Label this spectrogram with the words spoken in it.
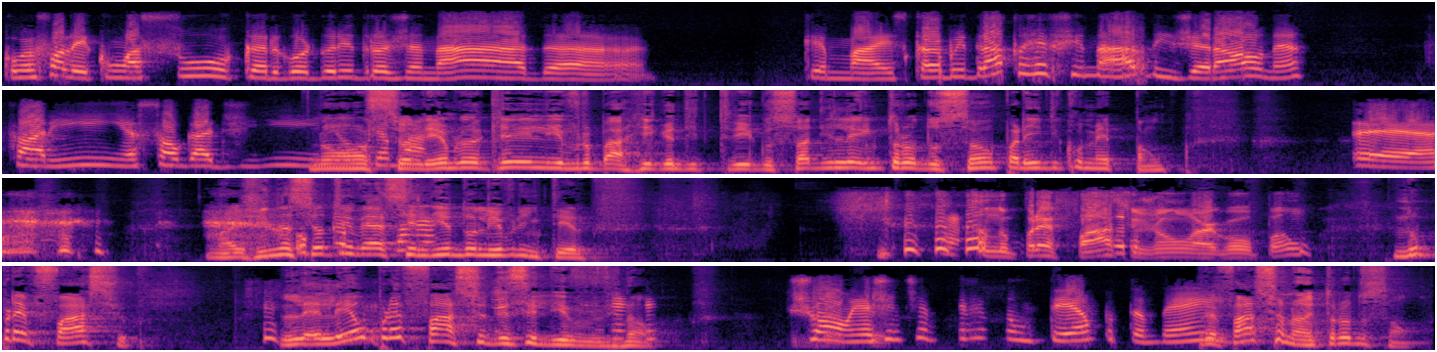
como eu falei, com açúcar, gordura hidrogenada, que mais? Carboidrato refinado em geral, né? Farinha, salgadinho. Nossa, eu mais? lembro daquele livro Barriga de Trigo. Só de ler a introdução eu parei de comer pão. É. Imagina se eu tivesse lido o livro inteiro. no prefácio, o João largou o pão? No prefácio. Lê, o prefácio desse livro, não. João, e a gente teve um tempo também. Prefácio não, introdução.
